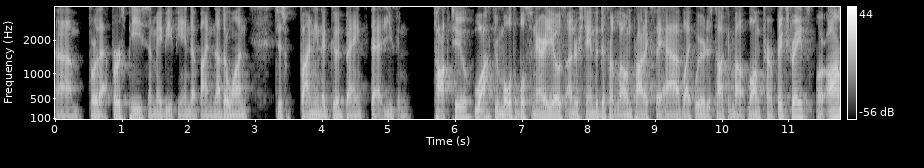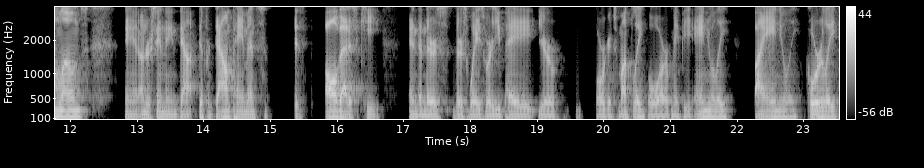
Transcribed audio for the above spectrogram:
Um, for that first piece, and maybe if you end up buying another one, just finding a good bank that you can talk to, walk through multiple scenarios, understand the different loan products they have. Like we were just talking about long term fixed rates or ARM loans, and understanding down, different down payments is all that is key. And then there's there's ways where you pay your mortgage monthly or maybe annually, biannually, quarterly,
